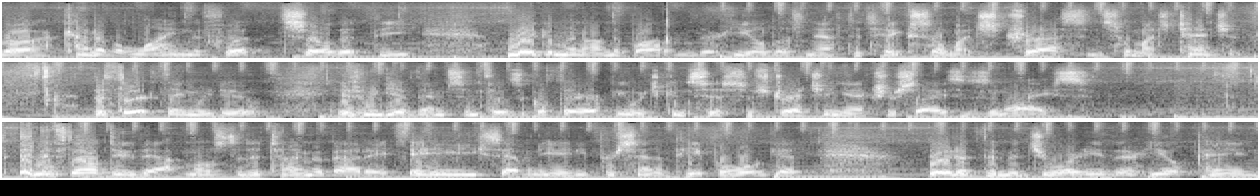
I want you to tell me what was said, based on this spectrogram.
uh, kind of align the foot so that the ligament on the bottom of their heel doesn't have to take so much stress and so much tension. The third thing we do is we give them some physical therapy which consists of stretching exercises and ice. And if they'll do that, most of the time, about 80, 70, 80% of people will get rid of the majority of their heel pain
